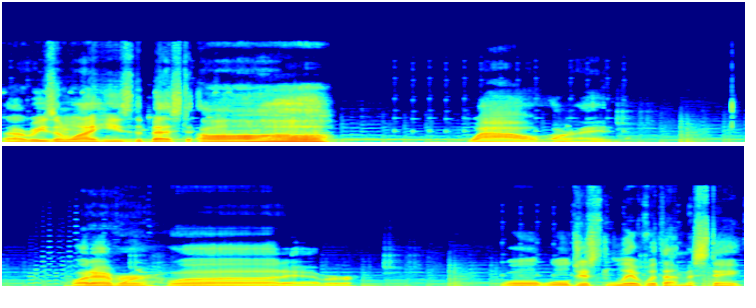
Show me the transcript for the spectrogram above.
Uh, reason why he's the best. Oh! Wow. Alright. Whatever. Whatever. We'll, we'll just live with that mistake.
